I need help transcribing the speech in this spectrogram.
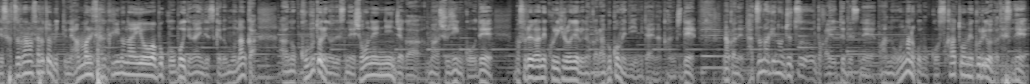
で、さすがの猿飛びってね、あんまり作品の内容は僕覚えてないんですけども、なんか、あの、小太りのですね、少年忍者が、まあ、主人公で、まあ、それがね、繰り広げる、なんかラブコメディみたいな感じで、なんかね、竜巻の術とか言ってですね、あの、女の子のこうスカートをめくるようなですね、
